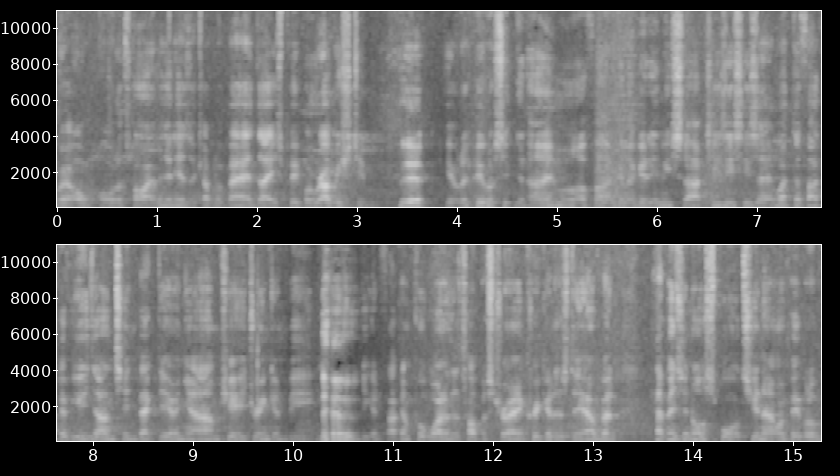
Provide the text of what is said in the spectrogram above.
well all the time, and then he has a couple of bad days. People rubbished him. Yeah, Yeah, all those people sitting at home, oh, fucking look at him, he sucks, he's this, he's that. What the fuck have you done sitting back there in your armchair drinking beer? you can fucking put one of the top Australian cricketers down, but it happens in all sports, you know, when people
